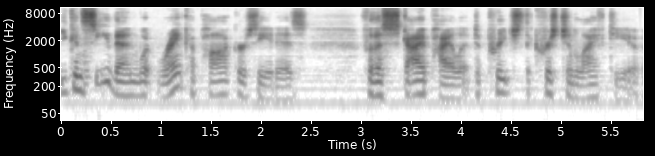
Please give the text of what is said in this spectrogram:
You can see then what rank hypocrisy it is for the sky pilot to preach the Christian life to you.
